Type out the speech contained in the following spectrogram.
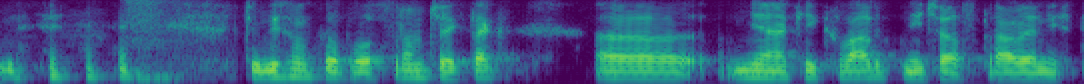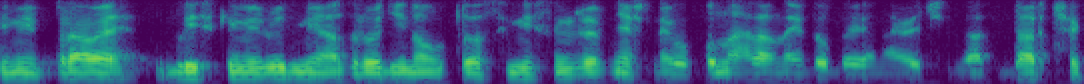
čo by som chcel pod stromček? Tak nejaký kvalitný čas strávený s tými práve blízkymi ľuďmi a s rodinou, to si myslím, že v dnešnej ponáhľanej dobe je najväčší darček,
